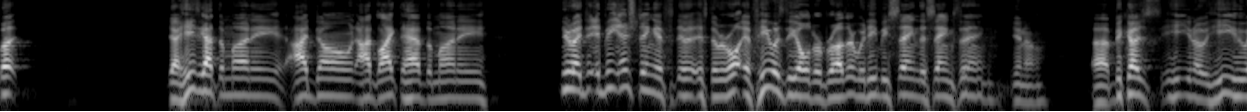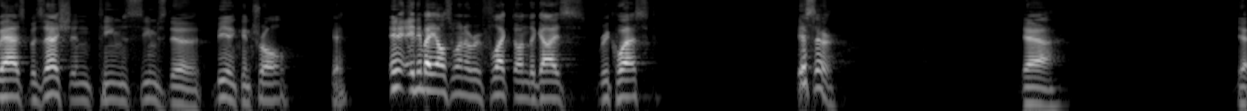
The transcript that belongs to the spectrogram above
But yeah, he's got the money. I don't. I'd like to have the money. You know, it'd, be interesting if the, if the if he was the older brother, would he be saying the same thing? You know, uh, because he you know he who has possession seems seems to be in control. Okay. Anybody else want to reflect on the guy's request? Yes, sir. Yeah. Yeah.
